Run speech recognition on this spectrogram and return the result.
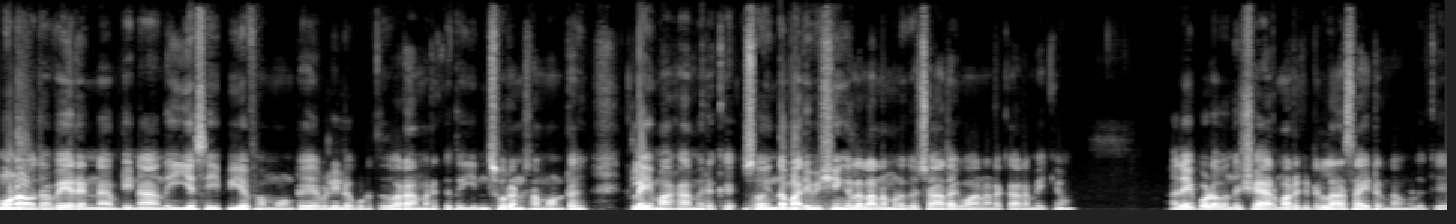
மூணாவதாக வேறு என்ன அப்படின்னா அந்த இஎஸ்ஐ பிஎஃப் அமௌண்ட்டு வெளியில் கொடுத்தது வராமல் இருக்குது. இன்சூரன்ஸ் அமௌண்ட்டு கிளைம் ஆகாமல் இருக்குது ஸோ இந்த மாதிரி விஷயங்கள் எல்லாம் நம்மளுக்கு சாதகமாக நடக்க ஆரம்பிக்கும். அதே போல் வந்து ஷேர் மார்க்கெட்டில் லாஸ் ஆகிட்டு இருந்தவங்களுக்கு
